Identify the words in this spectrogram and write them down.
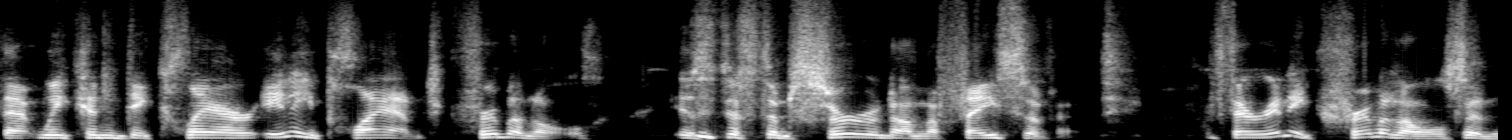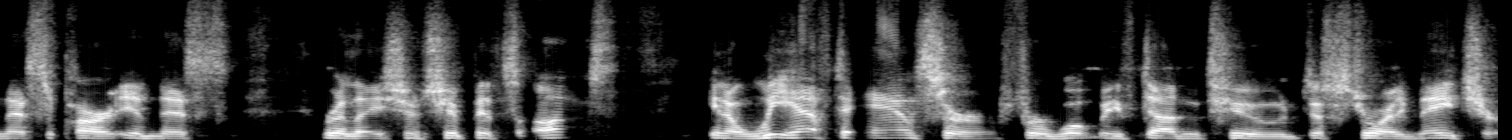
that we can declare any plant criminal is hmm. just absurd on the face of it if there are any criminals in this part in this relationship, it's us. You know, we have to answer for what we've done to destroy nature.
